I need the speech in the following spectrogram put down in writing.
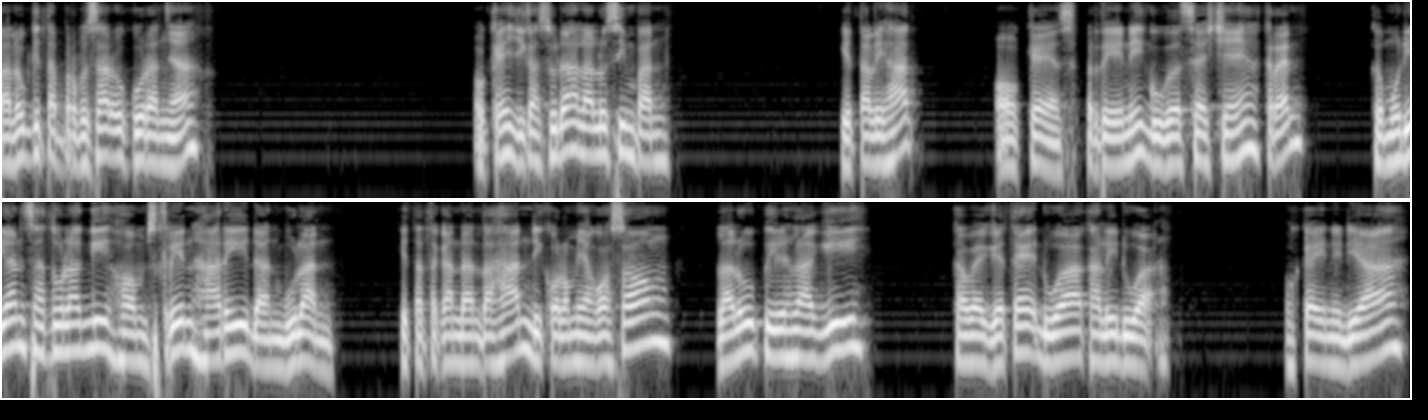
Lalu kita perbesar ukurannya. Oke, jika sudah lalu simpan. Kita lihat. Oke, seperti ini Google Search-nya keren. Kemudian satu lagi home screen hari dan bulan. kita tekan dan tahan di kolom yang kosong, lalu pilih lagi KWGT 2 kali 2. Oke, ini dia.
